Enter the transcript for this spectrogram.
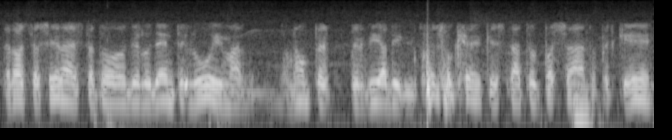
però stasera è stato deludente lui, ma non per, per via di quello che, che, è stato il passato, mm. perché,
